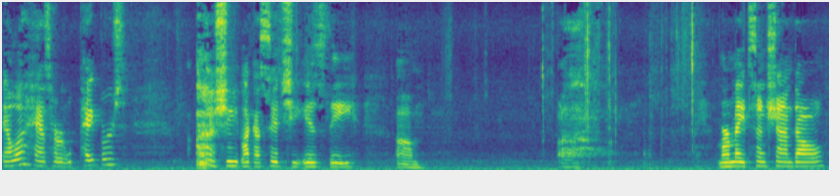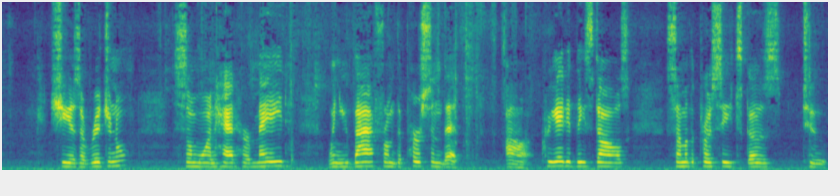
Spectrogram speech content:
Ella has her papers. she, like I said, she is the um, uh, Mermaid Sunshine doll. She is original. Someone had her made. When you buy from the person that uh, created these dolls, some of the proceeds goes to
